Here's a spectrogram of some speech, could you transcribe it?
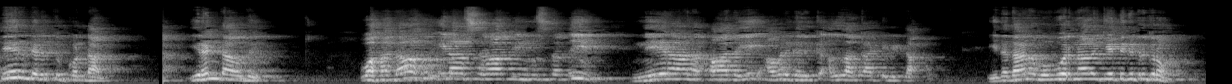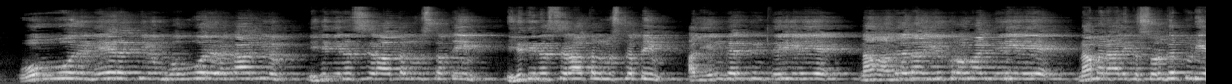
தேர்ந்தெடுத்துக் கொண்டான் இரண்டாவது வஹதாஹு இலா சிராத்தின் முஸ்தகீம் நேரான பாதையை அவர்களுக்கு அல்லாஹ் காட்டிவிட்டான் இதை தானே ஒவ்வொரு நாளும் கேட்டுக்கிட்டு இருக்கிறோம். ஒவ்வொரு நேரத்திலும் ஒவ்வொரு ரகாத்திலும் இஹ்தின சிராத்தல் முஸ்தகீம் இஹ்தின சிராத்தல் முஸ்தகீம். அது எங்க இருக்குன்னு தெரியலையே. நாம் அதுல தான் இருக்கிறோமான்னு தெரியலையே. நாம நாளைக்கு சொர்க்கத்துடைய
